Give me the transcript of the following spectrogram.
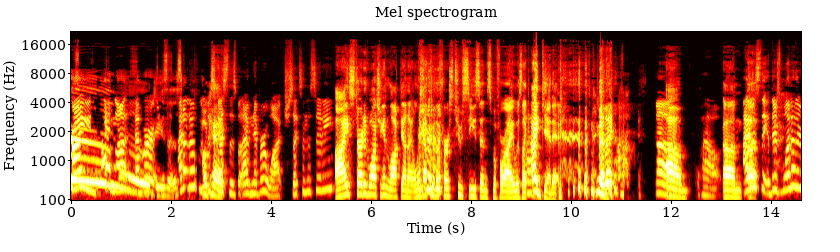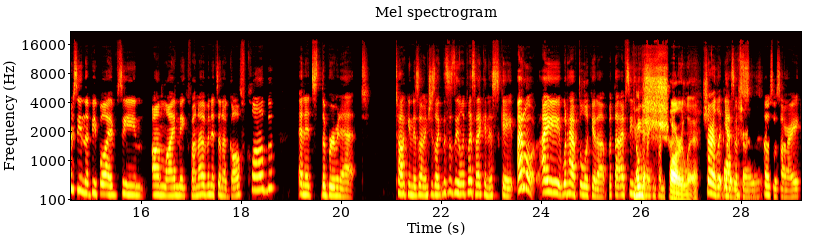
crying. I have not Oh, ever. Jesus. I don't know if we've Okay. discussed this, but I've never watched Sex and the City. I started watching in lockdown. I only got through the first two seasons before I was like, Ah. I get it. then I, Uh, um, wow. um, I uh, was thinking, there's one other scene that people I've seen online make fun of, and it's in a golf club, and it's the brunette talking to someone. She's like, "This is the only place I can escape." I don't. I would have to look it up, but the, I've seen you mean people fun Charlotte? Charlotte. Yes, I'm Charlotte. so so sorry.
